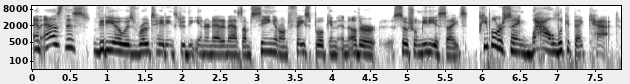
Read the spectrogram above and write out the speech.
And as this video is rotating through the internet and as I'm seeing it on Facebook and, and other social media sites, people are saying, wow, look at that cat.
